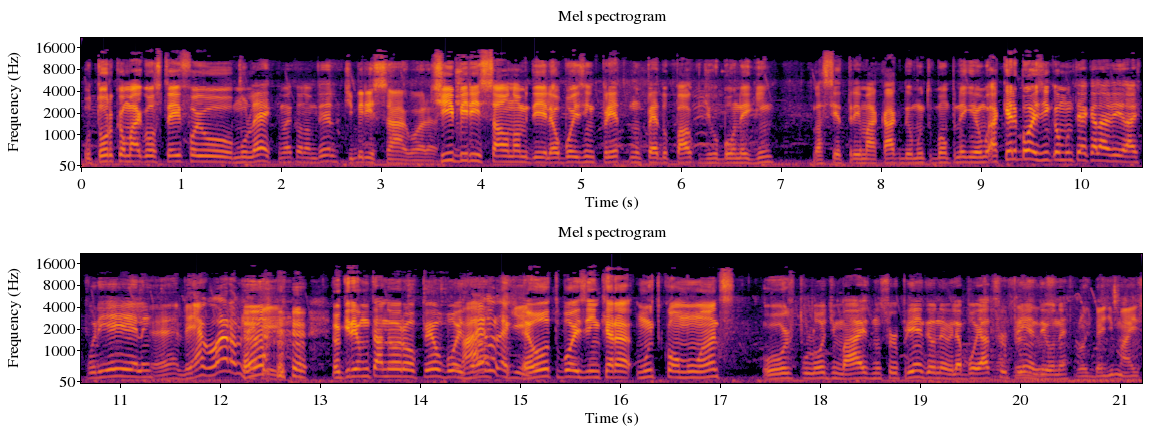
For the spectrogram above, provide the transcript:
O touro que eu mais gostei foi o moleque, como é que é o nome dele? Tibiriçá agora. Tibiriçá o nome dele, é o boizinho preto no pé do pau que derrubou o neguinho. Da Cia Três Macaco, deu muito bom pro neguinho. Aquele boizinho que eu montei aquela vez lá, por ele, hein? É, vem agora, moleque. eu queria montar no europeu o boizão. Vai, moleque. é outro boizinho que era muito comum antes. Hoje pulou demais, não surpreendeu, né? Ele é boiado, surpreendeu, né? Falou bem demais.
